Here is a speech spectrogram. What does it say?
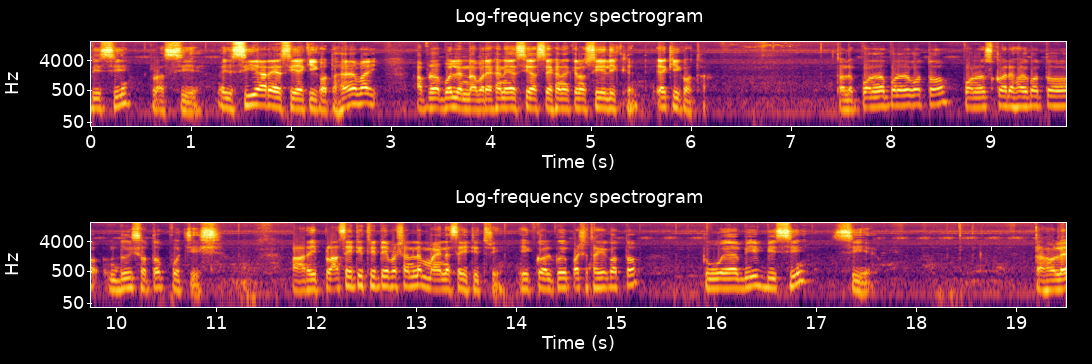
B C plus C A এই যে সি আর এ সি একই কথা হ্যাঁ ভাই? আপনারা বললেন না, আবার এখানে এসি আছে, এখানে কেন সি এ লিখলেন? একই কথা। তাহলে পনেরো পনেরো কত? পনেরো স্কোয়ারে হয় কত? দুইশত পঁচিশ। আর এই প্লাস এইটি থ্রিটি পাশে আনলে minus eighty three equal to পাশে থাকে কত? Two A B B C C A তাহলে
